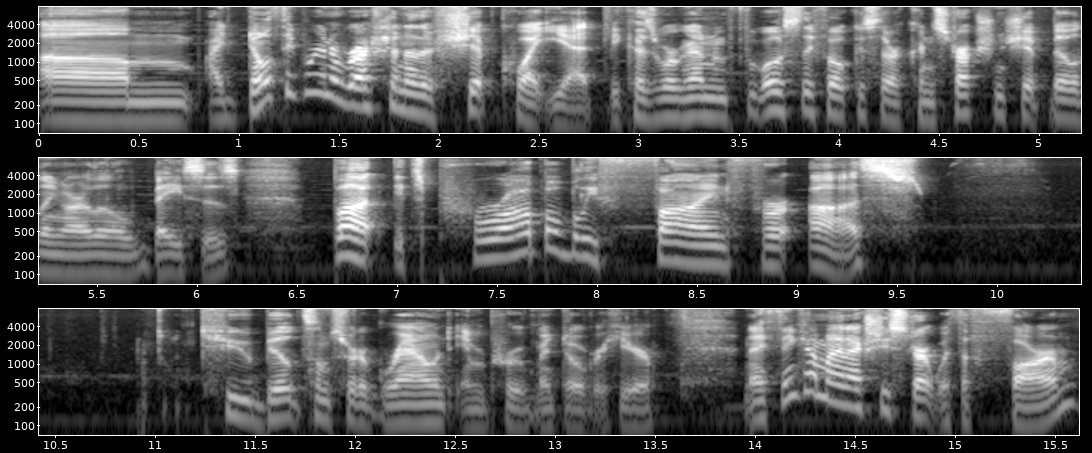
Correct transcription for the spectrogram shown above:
Um, I don't think we're going to rush another ship quite yet, because we're going to mostly focus our construction ship building our little bases. But it's probably fine for us to build some sort of ground improvement over here. And I think I might actually start with a farm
